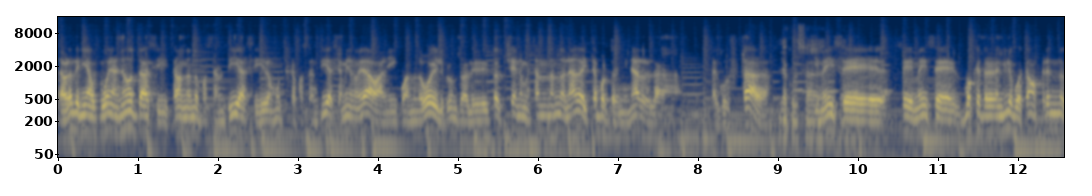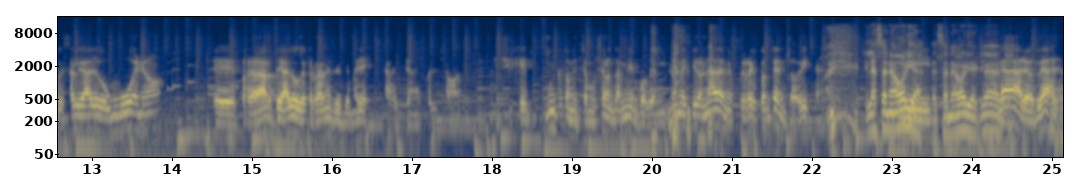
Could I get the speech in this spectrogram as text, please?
La verdad tenía buenas notas y estaban dando pasantías y dieron muchas pasantías y a mí no me daban. Y cuando voy le pregunto al director, che, no me están dando nada y está por terminar la, la cursada. La cursada. Y me dice, sí, me dice, vos que tranquilo porque estamos esperando que salga algo bueno eh, para darte algo que realmente te merezca, ¿viste? Me dijo el chabón. Y dije, nunca me chamullaron también porque no me dieron nada y me fui re contento, ¿viste? la zanahoria, la zanahoria, claro. Claro, claro.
